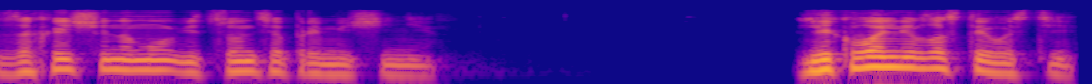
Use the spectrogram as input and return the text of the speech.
захищеному від сонця приміщенні. Лікувальні властивості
